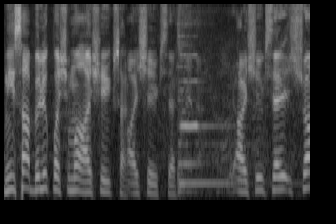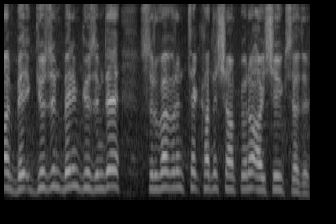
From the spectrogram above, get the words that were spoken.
Nisa Bölükbaşı mı Ayşe Yüksel mi? Ayşe Yüksel. Ayşe Yüksel şu an be- gözün benim gözümde Survivor'ın tek kadın şampiyonu Ayşe Yüksel'dir.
